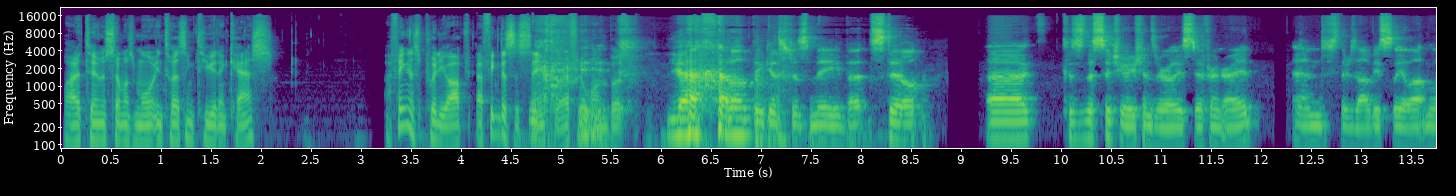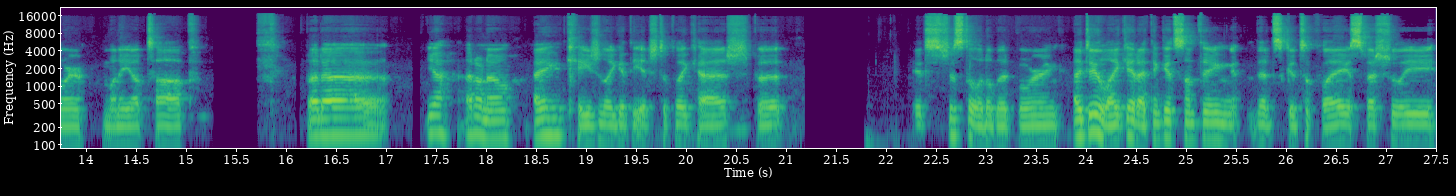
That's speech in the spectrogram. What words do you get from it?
Why Tim is so much more interesting to you than cash? I think it's pretty obvious. I think that's the same for everyone, but yeah, I don't think it's just me, but still, because uh, the situations are always different, right? And there's obviously a lot more money up top, but uh, yeah, I don't know. I occasionally get the itch to play cash, but it's just a little bit boring. I do like it. I think it's something that's good to play, especially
